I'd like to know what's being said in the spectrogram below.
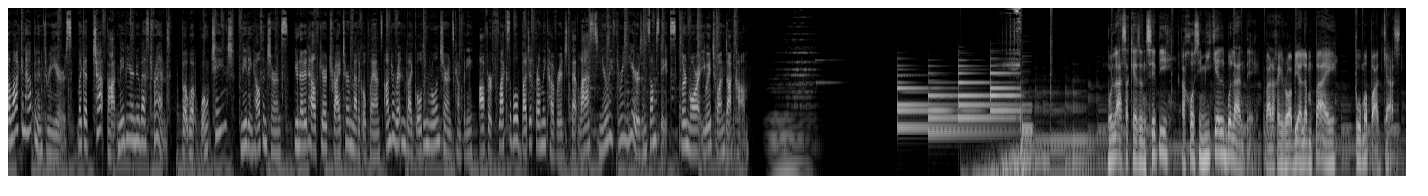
A lot can happen in three years, like a chatbot may be your new best friend. But what won't change? Needing health insurance. United Healthcare Tri Term Medical Plans, underwritten by Golden Rule Insurance Company, offer flexible, budget friendly coverage that lasts nearly three years in some states. Learn more at uh1.com. Mula sa Quezon City, ako si Mikel Bolante para kay Robbie Alampay, Puma Podcast.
